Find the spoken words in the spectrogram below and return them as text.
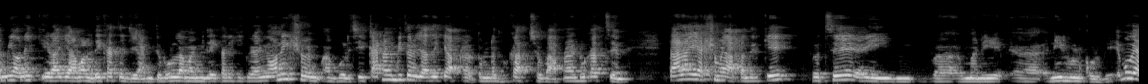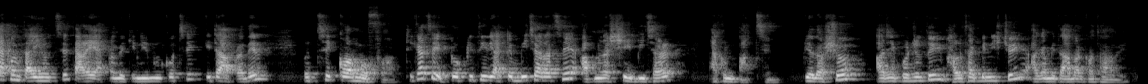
আমি অনেক, এর আগে আমার লেখাতে যে, আমি তো বললাম আমি লেখালেখি করি, আমি অনেক সময় বলেছি কাঠামোর ভিতরে যাদেরকে আপনারা, তোমরা ঢুকাচ্ছ বা আপনারা ঢুকাচ্ছেন, তারাই একসময় আপনাদেরকে হচ্ছে এই মানে নির্মূল করবে। এবং এখন তাই হচ্ছে, তারাই আপনাদেরকে নির্মূল করছে। এটা আপনাদের হচ্ছে কর্মফল, ঠিক আছে? প্রকৃতির একটা বিচার আছে, আপনারা সেই বিচার এখন পাচ্ছেন। প্রিয় দর্শক, আজ এই পর্যন্তই। ভালো থাকবেন নিশ্চয়ই। আগামীতে আবার কথা হবে।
